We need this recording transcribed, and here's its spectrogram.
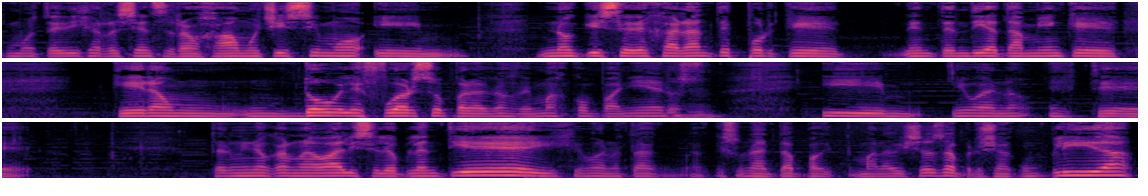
como te dije recién, se trabajaba muchísimo y no quise dejar antes porque entendía también que que era un, doble esfuerzo para los demás compañeros. y, bueno, este terminó carnaval y se lo planteé y dije, bueno, está, es una etapa maravillosa, pero ya cumplida.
